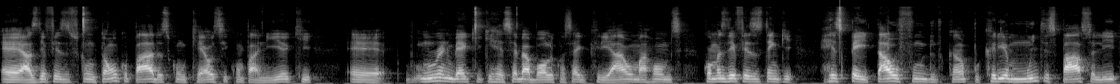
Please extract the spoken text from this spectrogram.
é, as defesas ficam tão ocupadas com Kelsey e companhia que é, um running back que recebe a bola e consegue criar, o Mahomes, como as defesas têm que respeitar o fundo do campo, cria muito espaço ali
